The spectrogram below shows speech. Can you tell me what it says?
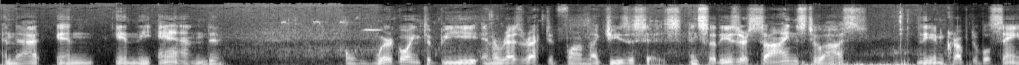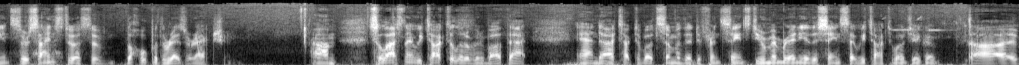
and that in in the end we're going to be in a resurrected form like Jesus is. And so these are signs to us, the incorruptible saints, they're signs to us of the hope of the resurrection. Um, so last night we talked a little bit about that and uh, talked about some of the different saints. Do you remember any of the saints that we talked about, Jacob? Uh,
